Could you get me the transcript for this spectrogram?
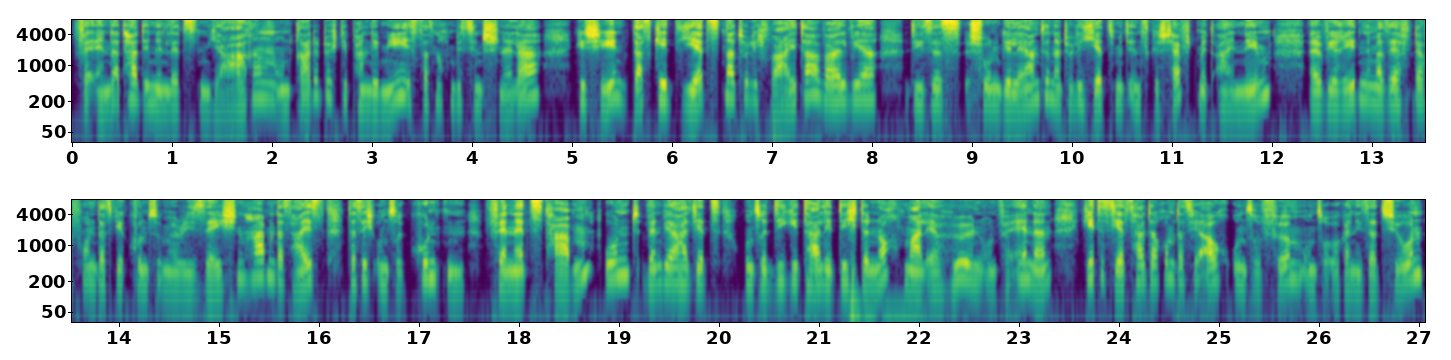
verändert hat in den letzten Jahren und gerade durch die Pandemie ist das noch ein bisschen schneller geschehen. Das geht jetzt natürlich weiter, weil wir dieses schon Gelernte natürlich jetzt mit ins Geschäft mit einnehmen. Äh, wir reden immer sehr davon, dass wir Consumerization haben, das heißt, dass sich unsere Kunden vernetzt haben und wenn wir halt jetzt unsere digitale Dichte nochmal erhöhen und verändern, geht es jetzt halt darum, dass dass wir auch unsere Firmen, unsere Organisationen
